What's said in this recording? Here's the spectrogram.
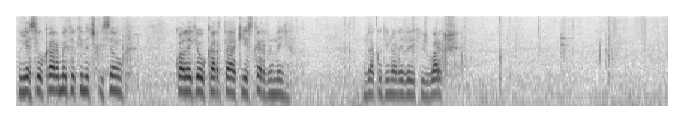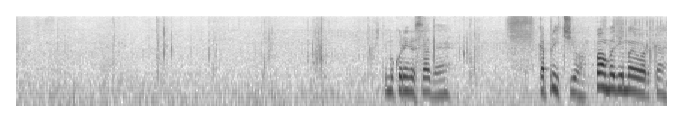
conhecem o carro, meto aqui na descrição qual é que é o carro que está aqui, este carro vermelho. Vamos lá continuar a ver aqui os barcos. Tem uma cor engraçada, não é? Capriccio, Palma de Maiorca.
